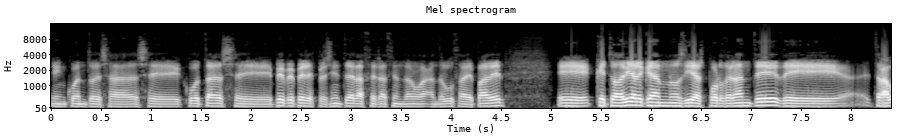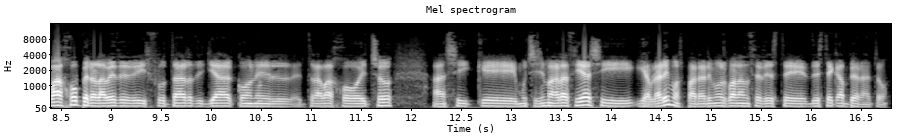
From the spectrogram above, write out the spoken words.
en cuanto a esas eh, cuotas. Pepe Pérez, presidente de la Federación Andaluza de Padel, que todavía le quedan unos días por delante de trabajo, pero a la vez de disfrutar ya con el trabajo hecho. Así que muchísimas gracias y, y hablaremos, pararemos balance de este, de este campeonato.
